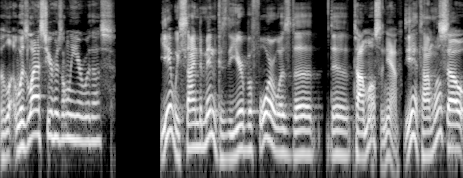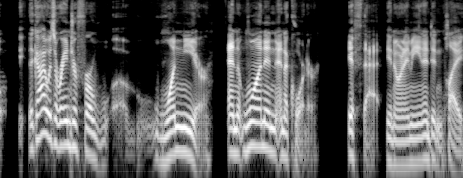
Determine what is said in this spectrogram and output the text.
was last year his only year with us? Yeah, we signed him in because the year before was the the Tom Wilson, yeah. yeah Tom Wilson. So the guy was a Ranger for uh, one year and one and, and a quarter, if that. You know what I mean? And didn't play,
